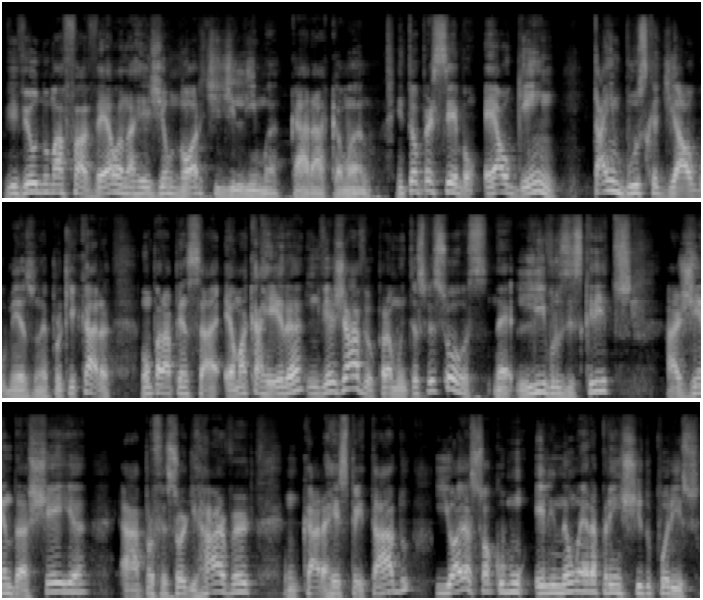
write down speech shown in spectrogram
viveu numa favela na região norte de Lima. Caraca, mano. Então percebam, é alguém tá em busca de algo mesmo, né? Porque, cara, vamos parar a pensar, é uma carreira invejável para muitas pessoas, né? Livros escritos, agenda cheia, a professor de Harvard, um cara respeitado, e olha só como ele não era preenchido por isso.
